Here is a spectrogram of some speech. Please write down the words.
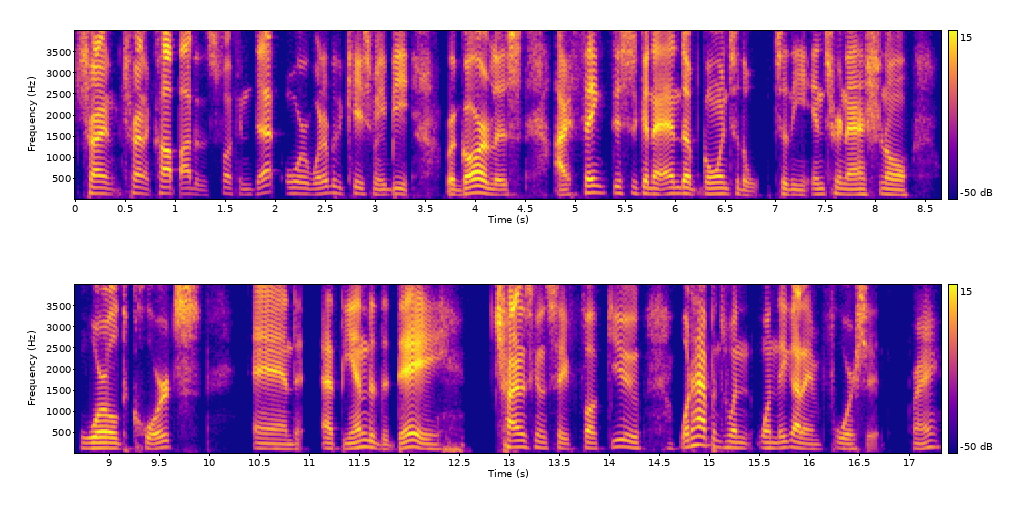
trying trying to cop out of this fucking debt or whatever the case may be. Regardless, I think this is going to end up going to the to the international world courts, and at the end of the day, China's going to say fuck you. What happens when when they got to enforce it, right?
